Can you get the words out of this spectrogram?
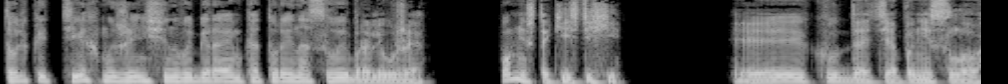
только тех мы женщин выбираем, которые нас выбрали уже. Помнишь такие стихи?» «Эй, куда тебя понесло?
